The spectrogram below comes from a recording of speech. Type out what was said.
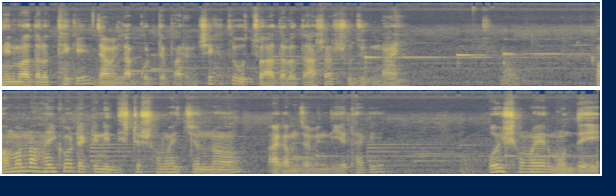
নিম্ন আদালত থেকে জামিন লাভ করতে পারেন। সেক্ষেত্রে উচ্চ আদালতে আসার সুযোগ নাই। মহামান্য হাইকোর্ট একটি নির্দিষ্ট সময়ের জন্য আগাম জামিন দিয়ে থাকে। ওই সময়ের মধ্যেই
